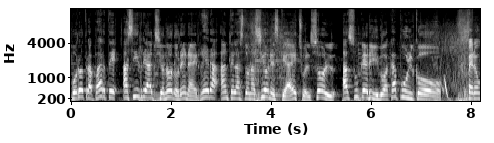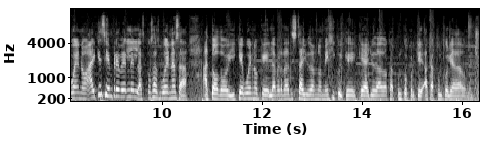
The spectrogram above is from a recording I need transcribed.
Por otra parte, así reaccionó Lorena Herrera ante las donaciones que ha hecho el Sol a su querido Acapulco. Pero bueno, hay que siempre verle las cosas buenas a, todo y qué bueno que la verdad está ayudando a México y que, que ha ayudado a Acapulco porque Acapulco le ha dado mucho.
